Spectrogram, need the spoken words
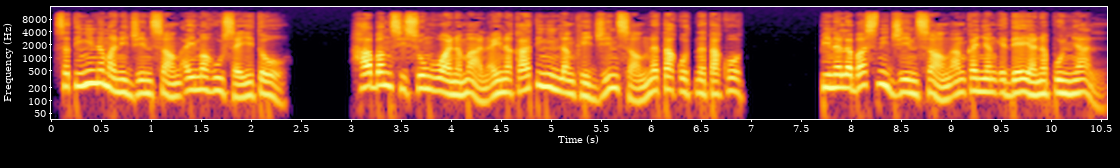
sa tingin naman ni Jin Sung ay mahusay ito. Habang si Sung Hwa naman ay nakatingin lang kay Jin Sung na takot na takot. Pinalabas ni Jin Sung ang kanyang ideya na punyal,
